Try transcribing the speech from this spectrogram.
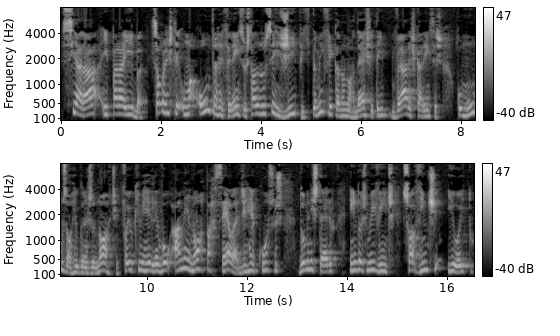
Ceará e Paraíba. Só para a gente ter uma outra referência, o estado do Sergipe, que também fica no Nordeste e tem várias carências comuns ao Rio Grande do Norte, foi o que me levou a menor parcela de recursos do Ministério em 2020, só 28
